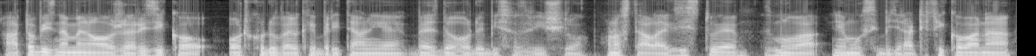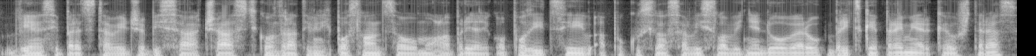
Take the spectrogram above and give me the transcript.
A to by znamenalo, že riziko odchodu Veľkej Británie bez dohody by sa zvýšilo. Ono stále existuje, zmluva nemusí byť ratifikovaná, Viem si predstaviť, že by sa časť konzervatívnych poslancov mohla pridať k opozícii a pokúsila sa vysloviť nedôveru britskej premiérke už teraz.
